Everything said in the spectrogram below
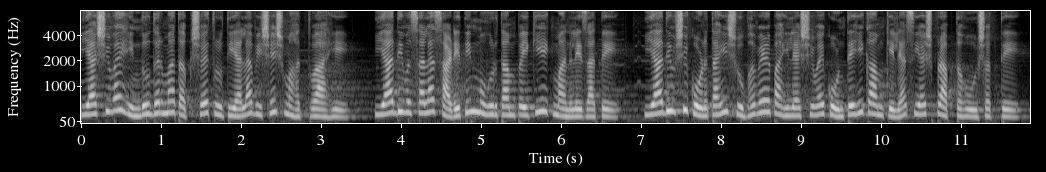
याशिवाय हिंदू धर्मात अक्षय तृतीयाला विशेष महत्त्व आहे. या दिवसाला साडेतीन मुहूर्तांपैकी एक मानले जाते. या दिवशी कोणताही शुभ वेळ पाहिल्याशिवाय कोणतेही काम केल्यास यश प्राप्त होऊ शकते.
